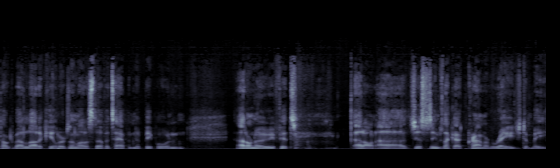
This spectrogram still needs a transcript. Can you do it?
talked about a lot of killers and a lot of stuff that's happened to people, and I don't know if it's I don't. Uh, it just seems like a crime of rage to me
